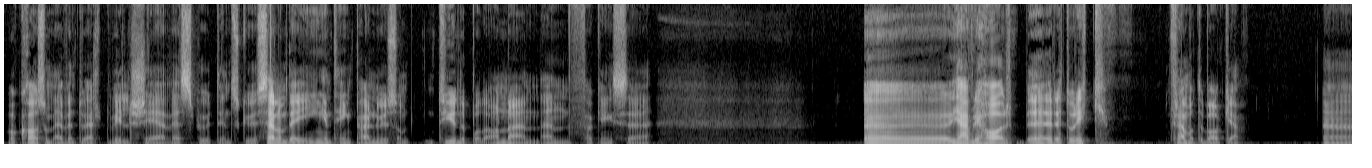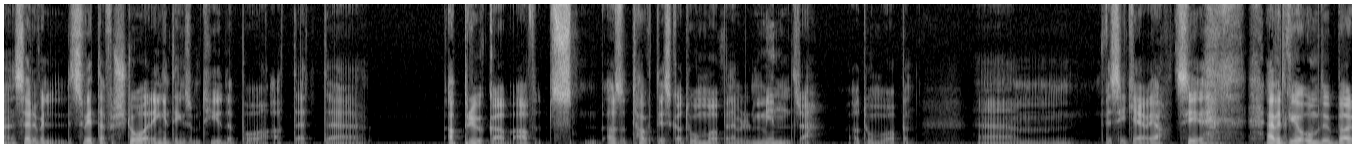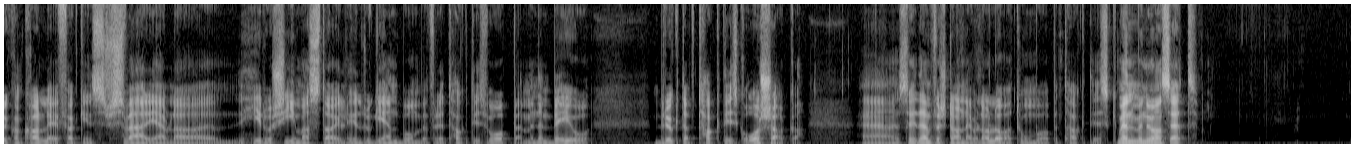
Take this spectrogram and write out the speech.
og hva som eventuelt vil skje hvis Putin skulle Selv om det er ingenting per nå som tyder på det annet enn en fuckings uh, Jævlig hard uh, retorikk frem og tilbake. så er det vel, så vidt jeg forstår, ingenting som tyder på at et at bruk av, av altså taktiske atomvåpen er vel mindre atomvåpen. Um, hvis ikke Ja, si, jeg vet ikke om du bare kan kalle ei fuckings svær jævla Hiroshima-style hydrogenbombe for et taktisk våpen, men den ble jo brukt av taktiske årsaker. Uh, så i den forstand er vel alle atomvåpen taktisk. Men, men uansett.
